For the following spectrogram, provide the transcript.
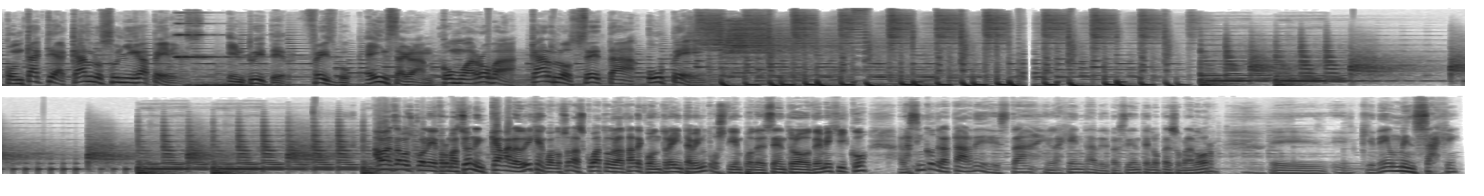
Contacte a Carlos Zúñiga Pérez en Twitter, Facebook e Instagram como arroba carloszup. Avanzamos con la información en Cámara de Origen cuando son las 4 de la tarde con 30 minutos, tiempo del centro de México. A las 5 de la tarde está en la agenda del presidente López Obrador eh, que dé un mensaje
